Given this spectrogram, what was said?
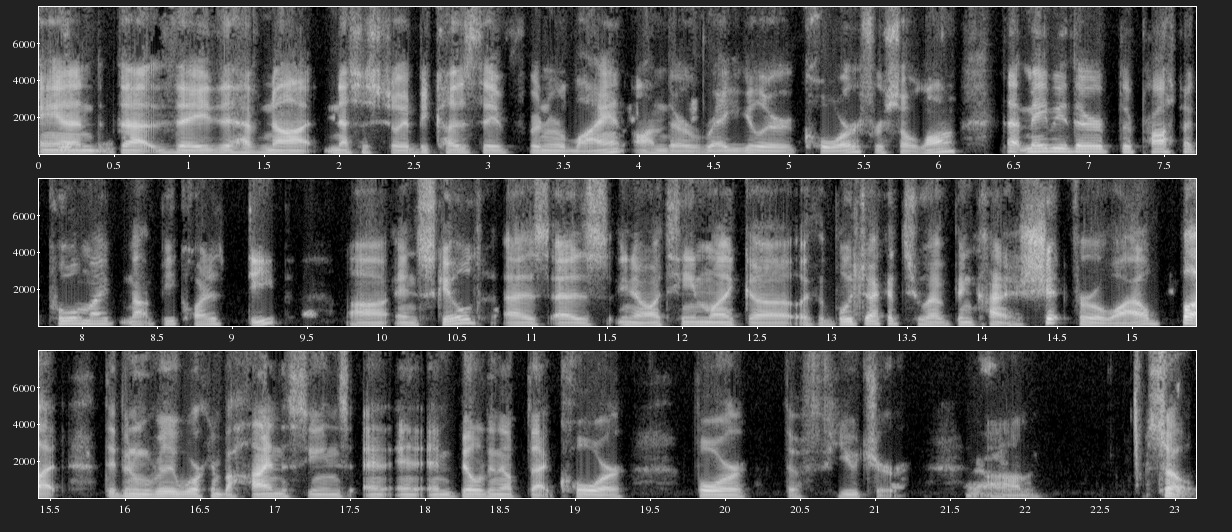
and yeah. that they have not necessarily, because they've been reliant on their regular core for so long, that maybe their, their prospect pool might not be quite as deep uh, and skilled as as you know a team like uh, like the Blue Jackets who have been kind of shit for a while, but they've been really working behind the scenes and, and, and building up that core for the future. Right. Um, so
